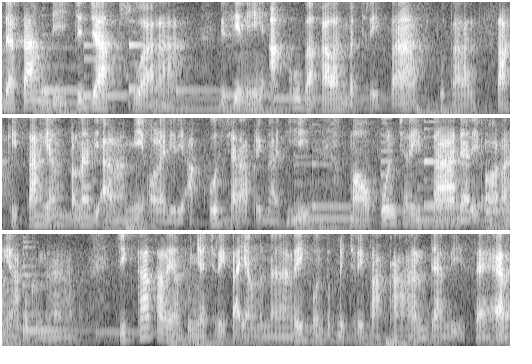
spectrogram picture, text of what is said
datang di Jejak Suara. Di sini aku bakalan bercerita seputaran kisah-kisah yang pernah dialami oleh diri aku secara pribadi maupun cerita dari orang yang aku kenal. Jika kalian punya cerita yang menarik untuk diceritakan dan di-share,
